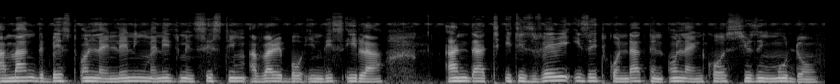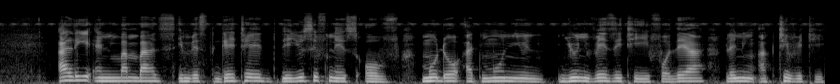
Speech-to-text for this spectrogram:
among the best online learning management system available in this era and that it is very easy to conduct an online course using Moodle. Ali and members investigated the usefulness of Moodle at Moon Un- University for their learning activity.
